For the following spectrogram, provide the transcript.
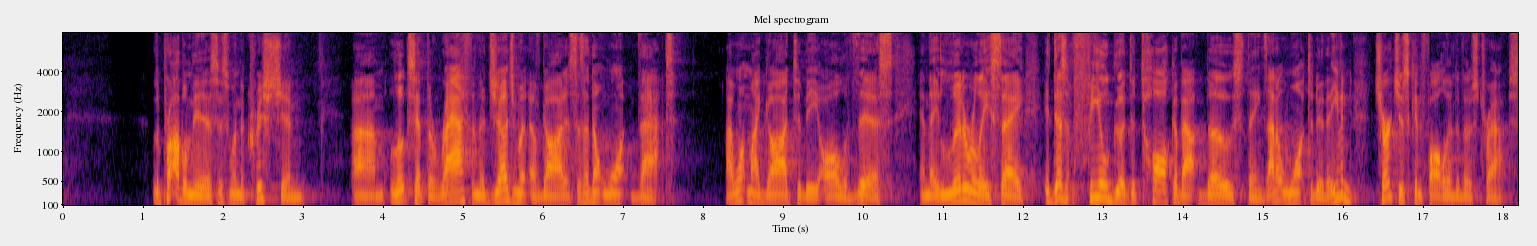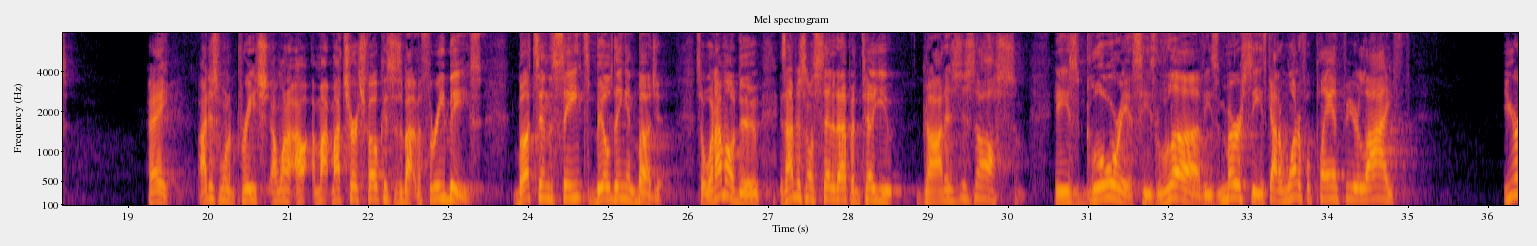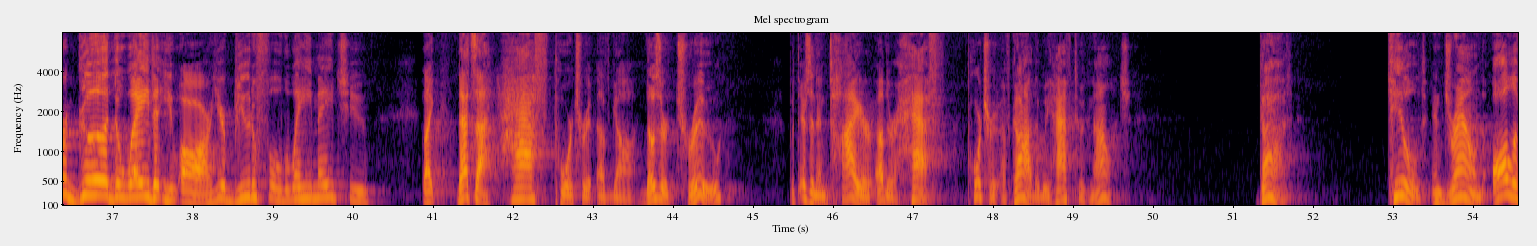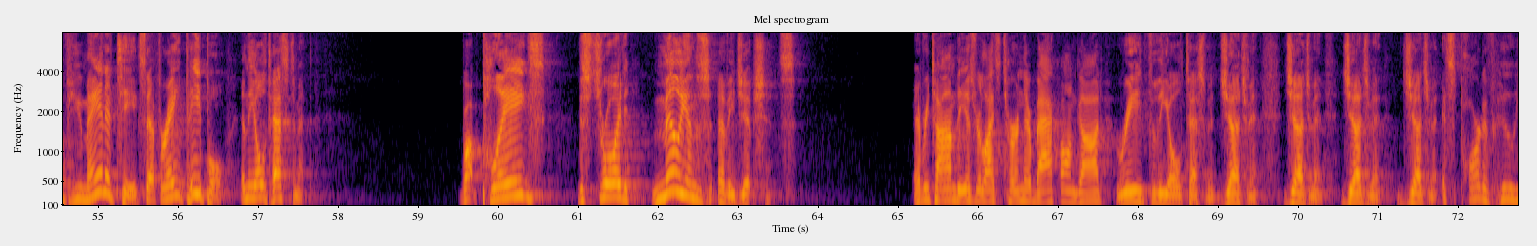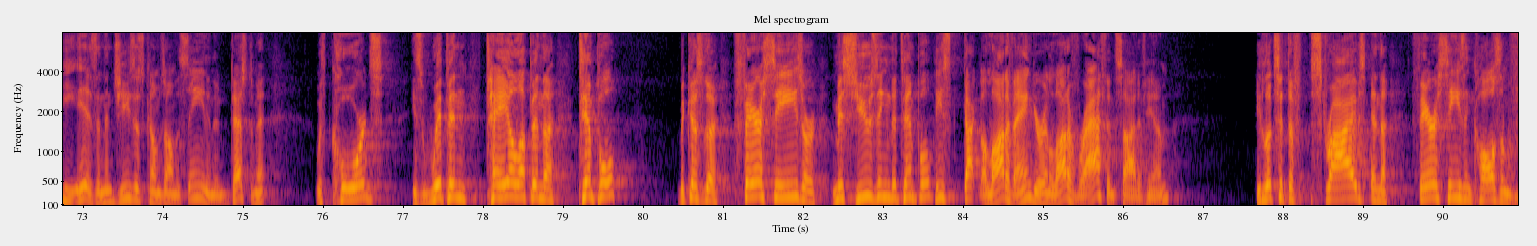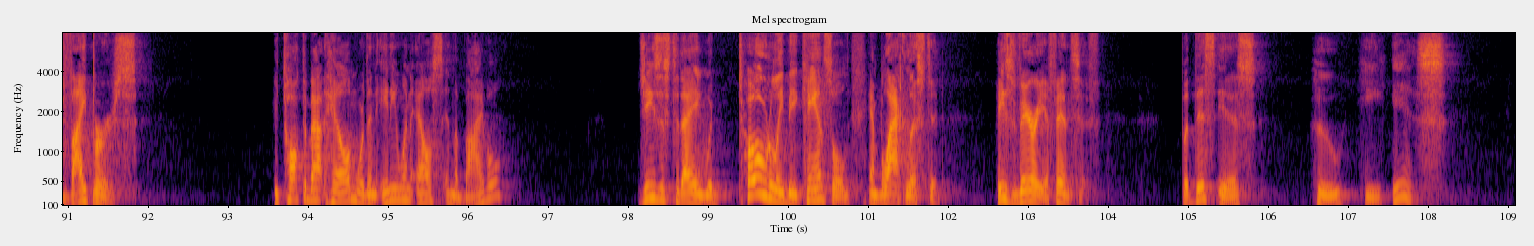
The problem is, is when the Christian um, looks at the wrath and the judgment of God and says, I don't want that. I want my God to be all of this. And they literally say, it doesn't feel good to talk about those things. I don't want to do that. Even churches can fall into those traps. Hey, I just want to preach. I want to, I, my, my church focus is about the three B's butts in the seats, building, and budget. So, what I'm going to do is I'm just going to set it up and tell you God is just awesome. He's glorious. He's love. He's mercy. He's got a wonderful plan for your life. You're good the way that you are. You're beautiful the way He made you. Like, that's a half portrait of God. Those are true, but there's an entire other half portrait of God that we have to acknowledge. God killed and drowned all of humanity except for eight people in the Old Testament brought plagues, destroyed millions of Egyptians. Every time the Israelites turn their back on God, read through the Old Testament judgment, judgment, judgment, judgment. It's part of who He is. And then Jesus comes on the scene in the New Testament with cords. He's whipping tail up in the temple because the Pharisees are misusing the temple. He's got a lot of anger and a lot of wrath inside of him. He looks at the scribes and the Pharisees and calls them vipers. He talked about hell more than anyone else in the Bible. Jesus today would totally be canceled and blacklisted. He's very offensive. But this is who he is.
